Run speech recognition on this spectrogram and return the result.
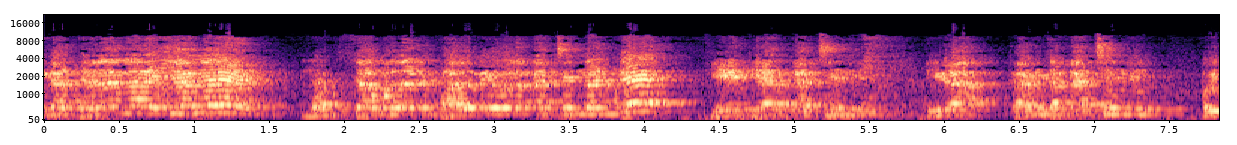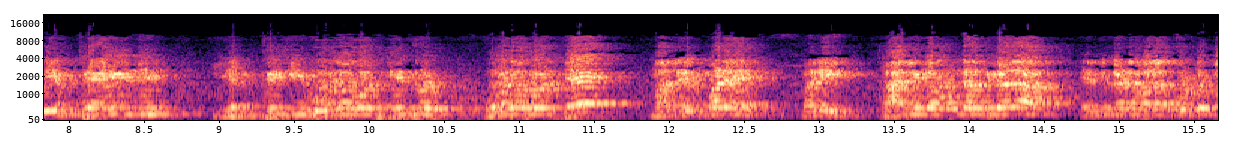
ఇక తెలంగాణ ఇయ్యంగానే మొట్టమొదటి పదవి ఎవరికి వచ్చిందంటే కేటీఆర్ వచ్చింది. ఇక కవితకు వచ్చింది. ఓ ఎంపీ అయింది. ఎంపీకి ఓడగొట్టిండ్రు. ఓడగొడితే మళ్ళీ ఎమ్మడే మరి ఖాళీగా ఉండదు కదా. ఎందుకంటే వాళ్ళ కుటుంబ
